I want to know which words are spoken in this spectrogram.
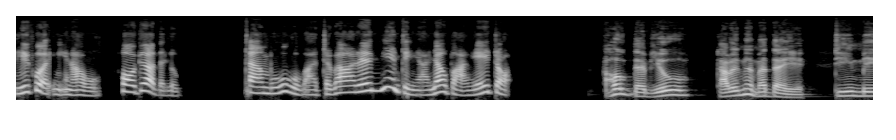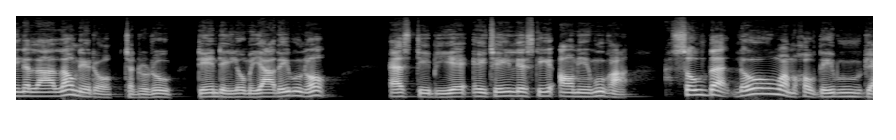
ဈေးကွက်အင်အားကိုပေါ်ပြတယ်လို့တန်ဖိုးကိုပါတပါးတည်းမြင့်တင်ရရောက်ပါလေတော့ဟုတ်တယ်ဗျို့ဒါပေမဲ့မတ်တန်ရေဒီမင်္ဂလာလောက်နေတော့ကျွန်တော်တို့တင်းတိမ်လို့မရသေးဘူးနော် STB ရဲ့ exchange listing အောင်မြင်မှုဟာအဆုံးသတ်လုံးဝမဟုတ်သေးဘူးဗျ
